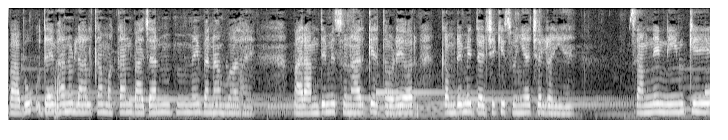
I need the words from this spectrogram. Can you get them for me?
बाबू उदय भानु लाल का मकान बाज़ार में बना हुआ है। बारामदे में सुनार के हथौड़े और कमरे में दर्जे की सुइयाँ चल रही हैं। सामने नीम के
